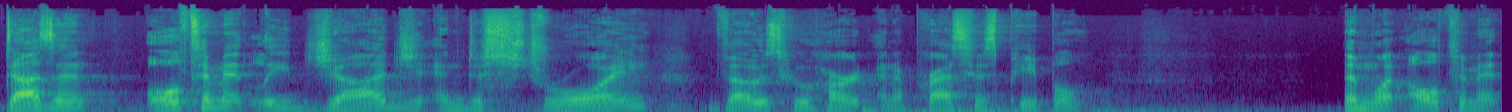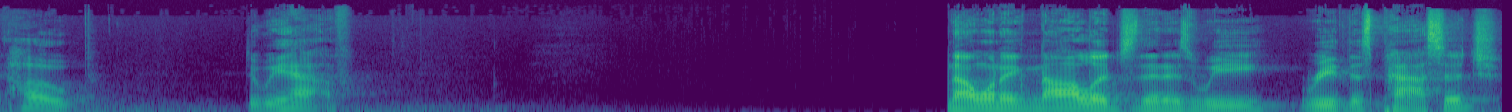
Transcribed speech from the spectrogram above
doesn't ultimately judge and destroy those who hurt and oppress his people, then what ultimate hope do we have? Now, I want to acknowledge that as we read this passage,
